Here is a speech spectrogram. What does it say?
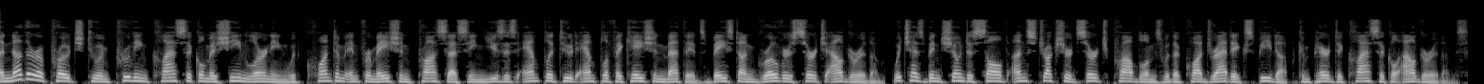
Another approach to improving classical machine learning with quantum information processing uses amplitude amplification methods based on Grover's search algorithm, which has been shown to solve unstructured search problems with a quadratic speedup compared to classical algorithms.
